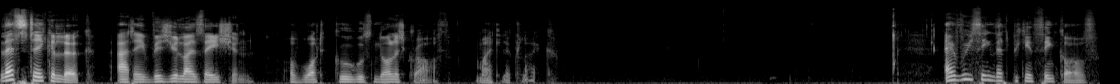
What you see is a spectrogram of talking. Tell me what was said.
Let's take a look at a visualization of what Google's knowledge graph might look like. Everything that we can think of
